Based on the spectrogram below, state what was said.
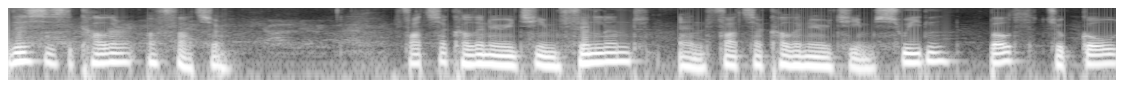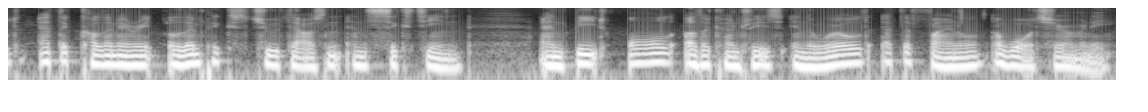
This is the color of Fazer. Fazer Culinary Team Finland and Fazer Culinary Team Sweden both took gold at the Culinary Olympics 2016 and beat all other countries in the world at the final award ceremony.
